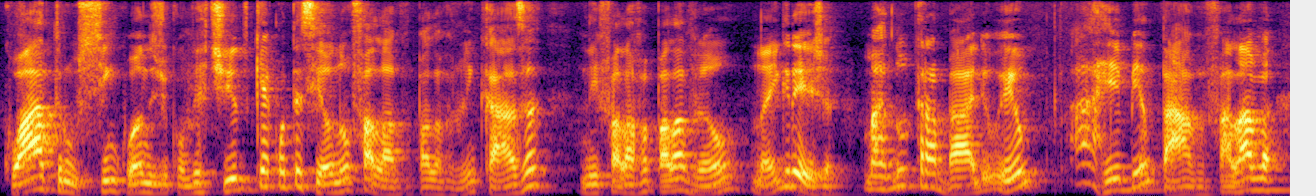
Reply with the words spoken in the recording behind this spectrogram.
quatro, cinco anos de convertido. O que acontecia? Eu não falava palavrão em casa, nem falava palavrão na igreja, mas no trabalho eu arrebentava, falava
